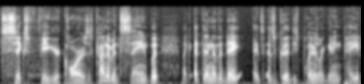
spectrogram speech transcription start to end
six figure cars is kind of insane. But like at the end of the day, it's it's good these players are getting paid.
